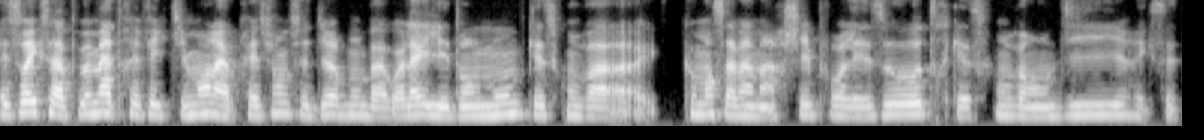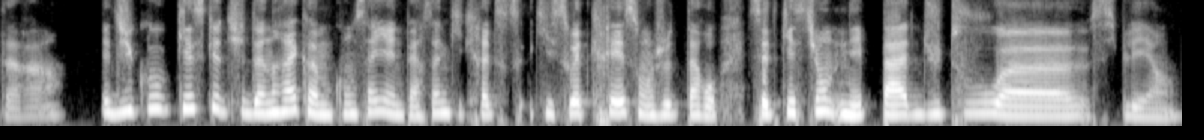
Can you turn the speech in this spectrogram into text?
et c'est vrai que ça peut mettre effectivement la pression de se dire bon bah voilà il est dans le monde qu'est-ce qu'on va comment ça va marcher pour les autres qu'est-ce qu'on va en dire etc. Et du coup, qu'est-ce que tu donnerais comme conseil à une personne qui, crée, qui souhaite créer son jeu de tarot? Cette question n'est pas du tout euh, ciblée, hein.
